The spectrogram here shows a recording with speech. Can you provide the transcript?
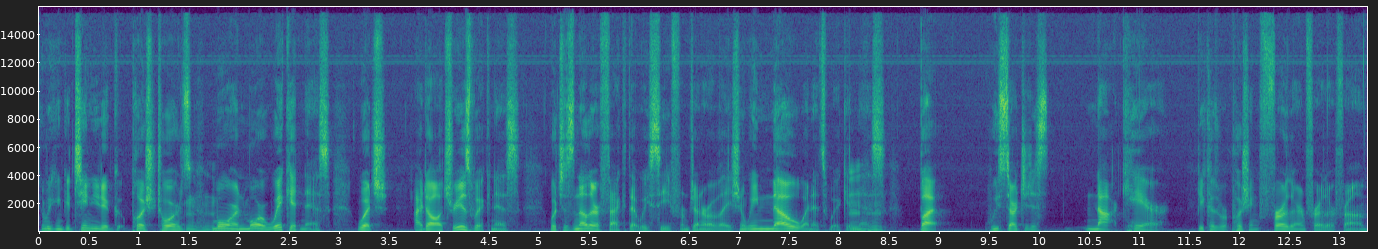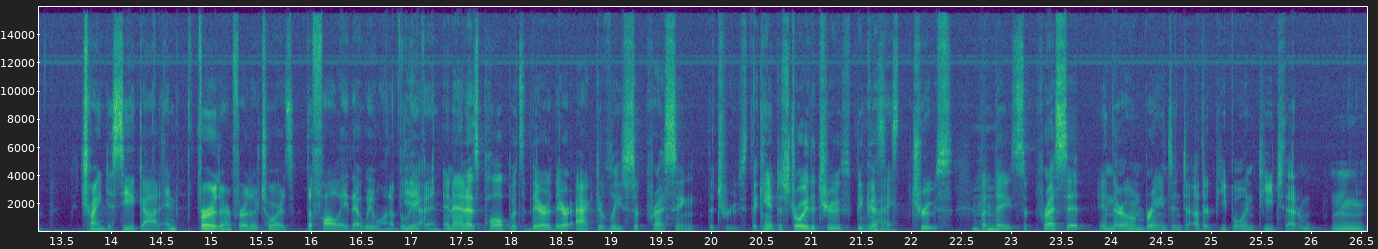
and we can continue to push towards mm-hmm. more and more wickedness, which idolatry is wickedness, which is another effect that we see from general revelation. We know when it's wickedness, mm-hmm. but we start to just not care because we're pushing further and further from trying to see God and further and further towards the folly that we want to believe yeah. in. And, and as Paul puts it, they're they're actively suppressing the truth. They can't destroy the truth because right. it's truth, mm-hmm. but they suppress it in their own brains into other people and teach that. Mm,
